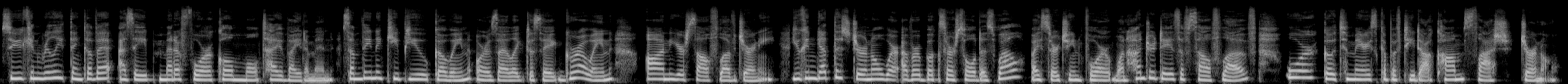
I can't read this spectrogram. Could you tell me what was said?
So, you can really think of it as a metaphorical multivitamin, something to keep you going, or as I like to say, growing on your self love journey. You can get this journal wherever books are sold as well by searching for 100 Days of Self Love or go to maryscupoftea.com slash journal.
